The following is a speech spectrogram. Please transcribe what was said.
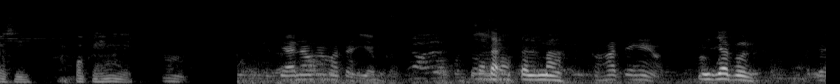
ऐसे ही वो कहीं गए हम्म। क्या नाम है माता जी आपका सलमा कहाँ से हैं आप मिर्जापुर अच्छा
